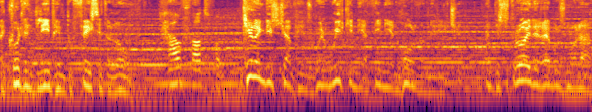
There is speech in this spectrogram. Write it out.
I couldn't leave him to face it alone. How thoughtful. Killing these champions will weaken the Athenian hold on the region and destroy the rebels' morale.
